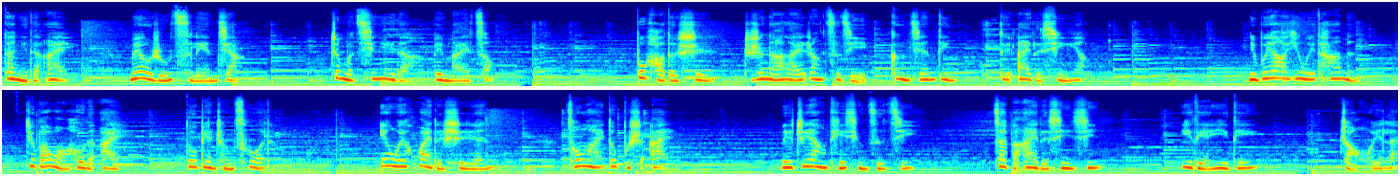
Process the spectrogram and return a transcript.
但你的爱没有如此廉价，这么轻易的被买走。不好的事只是拿来让自己更坚定对爱的信仰。你不要因为他们，就把往后的爱都变成错的，因为坏的是人，从来都不是爱。你这样提醒自己，再把爱的信心。一点一滴找回来。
